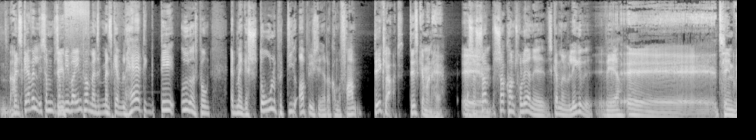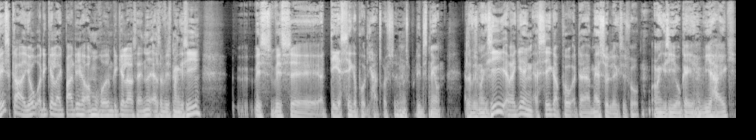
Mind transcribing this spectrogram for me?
man skal vel, som, som vi var inde på, man, man skal vel have det, det udgangspunkt, at man kan stole på de oplysninger, der kommer frem. Det er klart. Det skal man have. Altså, så, så kontrollerende skal man vel ikke være? Øh, til en vis grad jo, og det gælder ikke bare det her område, men det gælder også andet. Altså, hvis man kan sige, hvis, hvis øh, det er jeg sikker på, at de har drøftet i politisk nævn. Altså, hvis man kan sige, at regeringen er sikker på, at der er masseødelæggelsesvåben, og man kan sige, okay, vi har ikke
